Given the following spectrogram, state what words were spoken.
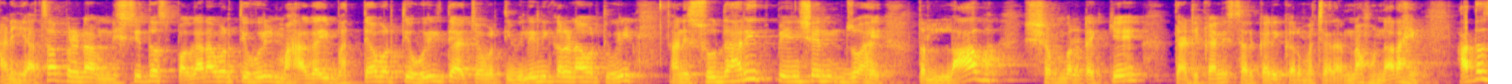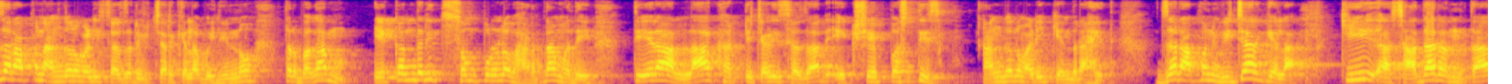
आणि याचा परिणाम निश्चितच पगारावरती होईल महागाई भत्त्यावर भत्त्यावरती होईल त्याच्यावरती विलिनीकरणावरती होईल आणि सुधारित पेन्शन जो आहे तर लाभ शंभर टक्के त्या ठिकाणी सरकारी कर्मचाऱ्यांना होणार आहे. आता जर आपण अंगणवाडीचा जर विचार केला बहिणींनो तर बघा एकंदरीत संपूर्ण भारतामध्ये तेरा लाख अठ्ठेचाळीस हजार एकशे पस्तीस अंगणवाडी केंद्र आहेत. जर आपण विचार केला की साधारणतः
